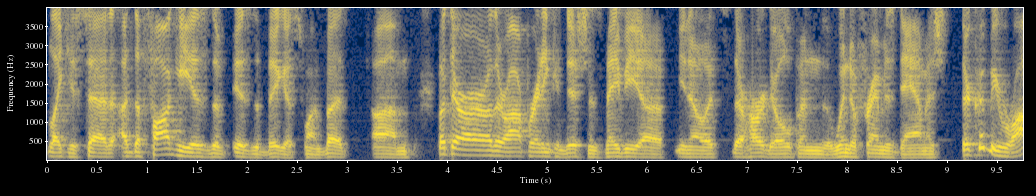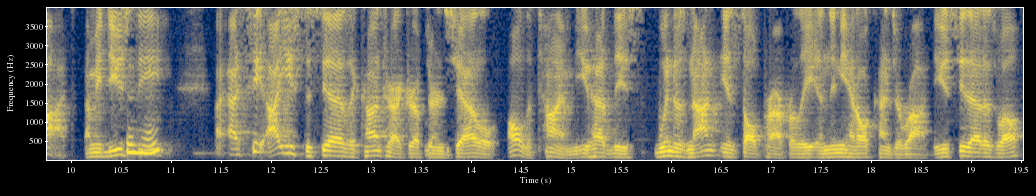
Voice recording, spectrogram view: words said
like you said, uh, the foggy is the is the biggest one, but um, but there are other operating conditions. Maybe uh, you know, it's they're hard to open. The window frame is damaged. There could be rot. I mean, do you see? I, see. I used to see that as a contractor up there in Seattle all the time. You had these windows not installed properly, and then you had all kinds of rot. Do you see that as well?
